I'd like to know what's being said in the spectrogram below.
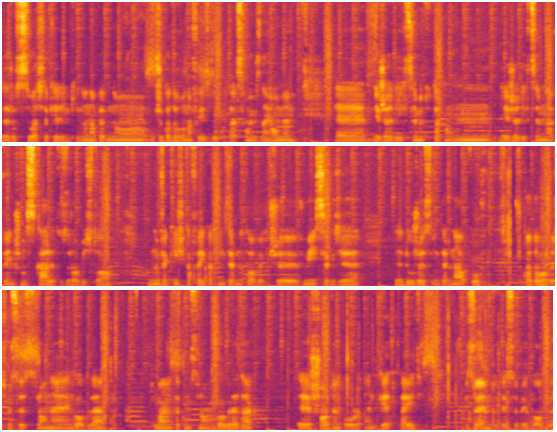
rozsyłać takie linki? No na pewno przykładowo na Facebooku, tak, swoim znajomym. E, Jeżeli chcemy to taką, mm, jeżeli chcemy na większą skalę to zrobić, to no w jakichś kafejkach internetowych, czy w miejscach, gdzie dużo jest internautów. Przykładowo weźmy sobie stronę Google. Tu mamy taką stronę Google, tak? E, Shorten all and get paid. Wpisujemy tutaj sobie Google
